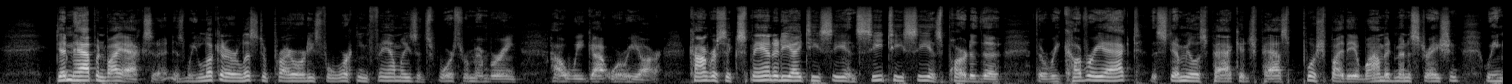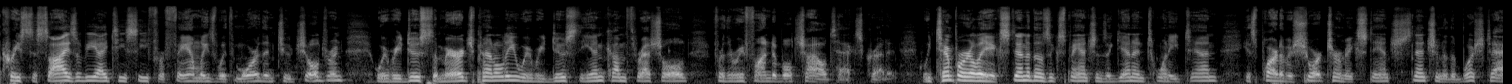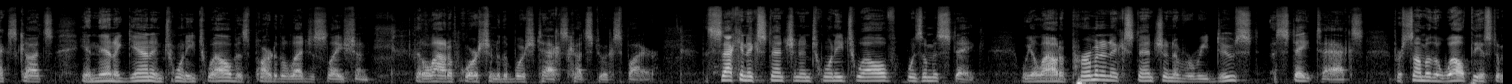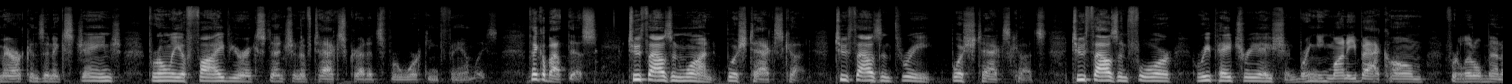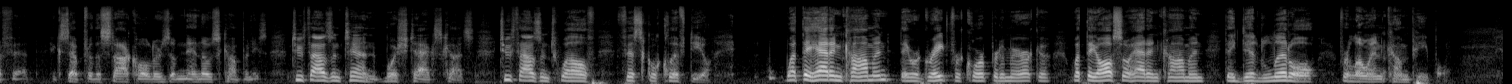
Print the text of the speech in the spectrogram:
Didn't happen by accident. As we look at our list of priorities for working families, it's worth remembering how we got where we are. Congress expanded EITC and CTC as part of the, the Recovery Act, the stimulus package passed, pushed by the Obama administration. We increased the size of EITC for families with more than two children. We reduced the marriage penalty. We reduced the income threshold for the refundable child tax credit. We temporarily extended those expansions again in 2010 as part of a short term extension of the Bush tax cut cuts, and then again in 2012 as part of the legislation that allowed a portion of the Bush tax cuts to expire. The second extension in 2012 was a mistake. We allowed a permanent extension of a reduced estate tax for some of the wealthiest Americans in exchange for only a five year extension of tax credits for working families. Think about this 2001, Bush tax cut. 2003, Bush tax cuts. 2004, repatriation, bringing money back home for little benefit, except for the stockholders in those companies. 2010, Bush tax cuts. 2012, fiscal cliff deal what they had in common, they were great for corporate America. What they also had in common, they did little for low income people.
